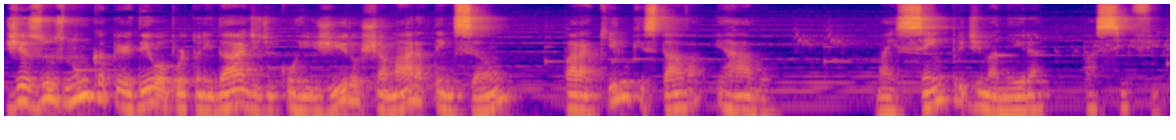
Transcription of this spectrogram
Jesus nunca perdeu a oportunidade de corrigir ou chamar atenção para aquilo que estava errado, mas sempre de maneira pacífica.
